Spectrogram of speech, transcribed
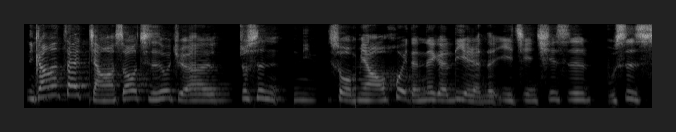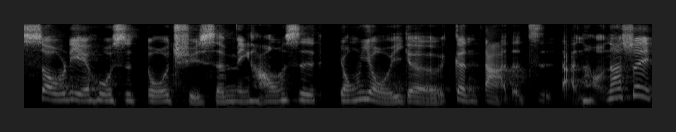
你刚刚在讲的时候，其实会觉得，就是你所描绘的那个猎人的意境，其实不是狩猎或是夺取生命，好像是拥有一个更大的自然。哈，那所以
